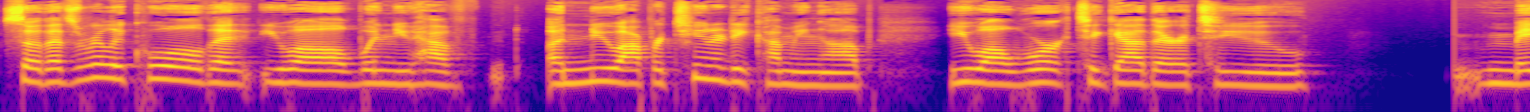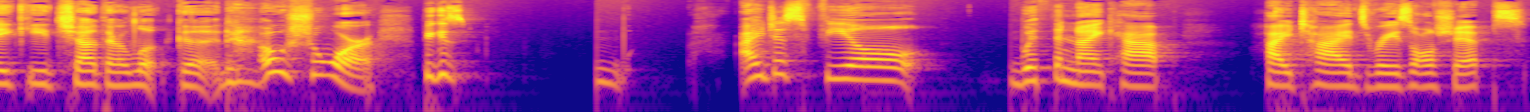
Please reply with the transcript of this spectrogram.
So that's really cool that you all, when you have a new opportunity coming up, you all work together to make each other look good. Oh, sure. Because I just feel with the nightcap, high tides raise all ships.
